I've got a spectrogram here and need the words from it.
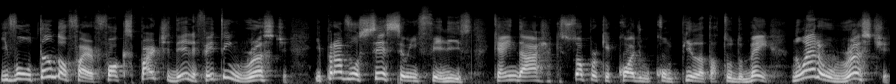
E voltando ao Firefox, parte dele é feito em Rust. E para você, seu infeliz, que ainda acha que só porque código compila tá tudo bem, não era o Rust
